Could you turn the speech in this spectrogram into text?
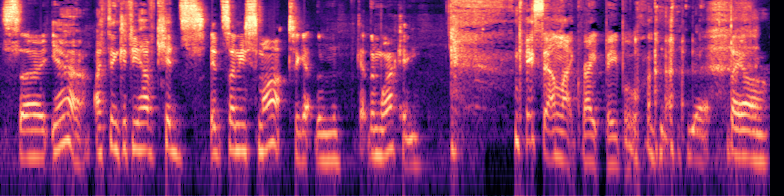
So yeah, I think if you have kids, it's only smart to get them get them working. they sound like great people. yeah, they are.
